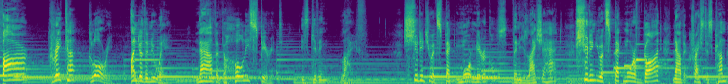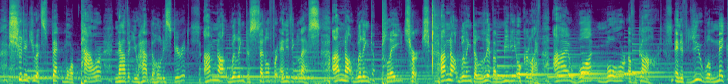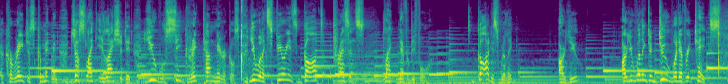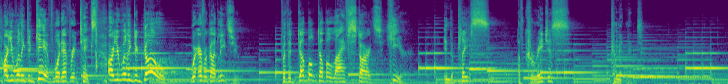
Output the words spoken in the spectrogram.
far greater glory under the new way now that the Holy Spirit is giving life. Shouldn't you expect more miracles than Elisha had? Shouldn't you expect more of God now that Christ has come? Shouldn't you expect more power now that you have the Holy Spirit? I'm not willing to settle for anything less. I'm not willing to play church. I'm not willing to live a mediocre life. I want more of God. And if you will make a courageous commitment, just like Elisha did, you will see great time miracles. You will experience God's presence like never before. God is willing. Are you? Are you willing to do whatever it takes? Are you willing to give whatever it takes? Are you willing to go wherever God leads you? For the double double life starts here in the place of courageous commitment.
